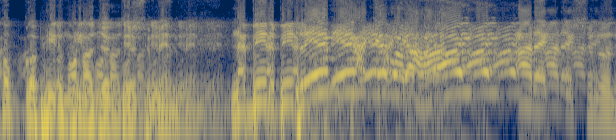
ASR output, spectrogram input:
খুব গভীর মনোযোগ দিয়ে শুনেন। নবীর প্রেম কাকে বলা হয়? আর একটা শুনুন।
